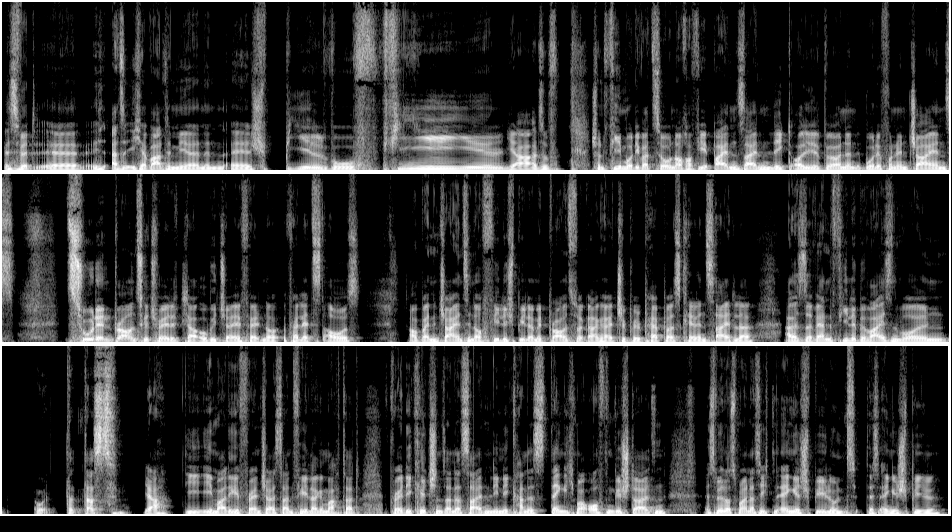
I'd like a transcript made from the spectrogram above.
es wird, äh, also ich erwarte mir ein äh, Spiel, wo viel, ja, also schon viel Motivation auch auf beiden Seiten liegt. Oliver Vernon wurde von den Giants zu den Browns getradet. Klar, OBJ fällt noch verletzt aus. Aber bei den Giants sind auch viele Spieler mit Browns Vergangenheit, Jabril Peppers, Kevin Seidler. Also da werden viele beweisen wollen, dass ja die ehemalige Franchise da einen Fehler gemacht hat. Freddy Kitchens an der Seitenlinie kann es, denke ich mal, offen gestalten. Es wird aus meiner Sicht ein enges Spiel und das enge Spiel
